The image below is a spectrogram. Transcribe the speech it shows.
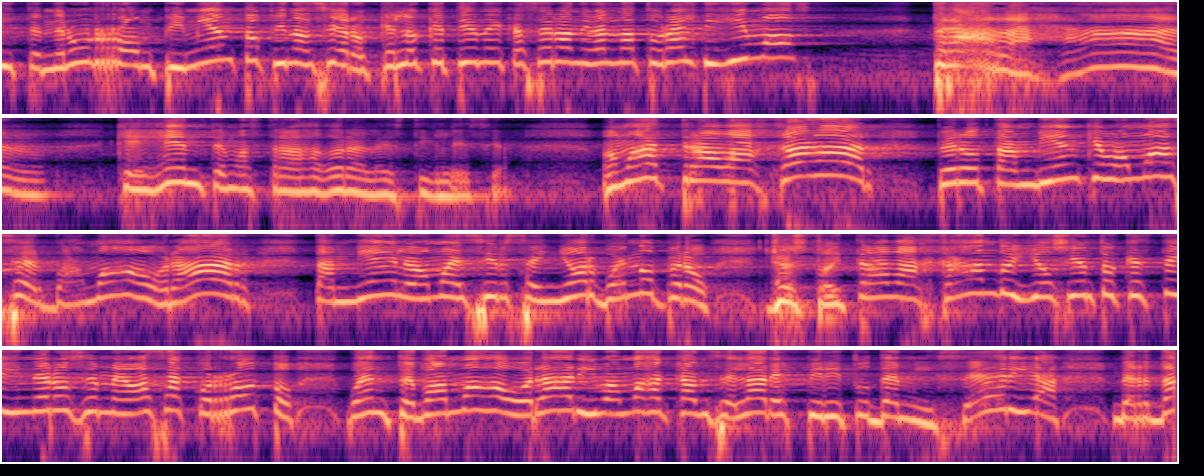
y tener un rompimiento financiero. ¿Qué es lo que tiene que hacer a nivel natural? Dijimos, trabajar. Qué gente más trabajadora la esta iglesia. Vamos a trabajar, pero también ¿qué vamos a hacer? Vamos a orar. También le vamos a decir, Señor, bueno, pero yo estoy trabajando y yo siento que este dinero se me va a sacar roto. Bueno, te vamos a orar y vamos a cancelar espíritus de miseria, ¿verdad?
